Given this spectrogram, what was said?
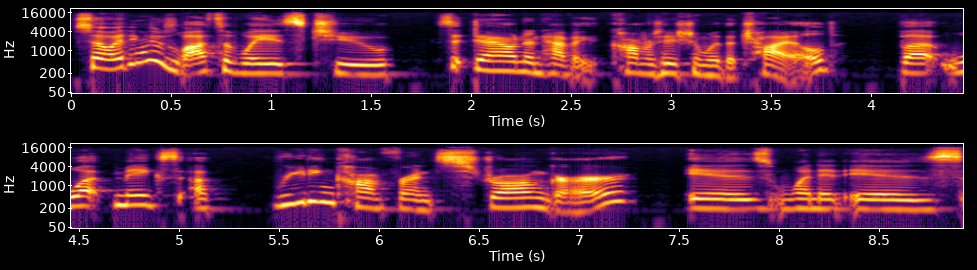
So I think there's lots of ways to sit down and have a conversation with a child. But what makes a reading conference stronger is when it is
